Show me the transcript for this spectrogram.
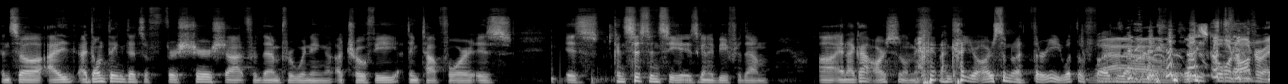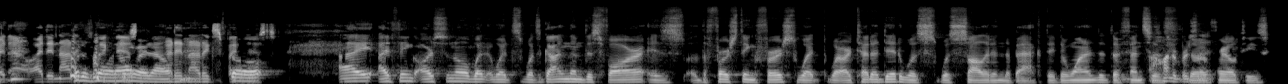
And so I I don't think that's a for sure shot for them for winning a trophy. I think top four is is consistency is going to be for them. Uh, and I got Arsenal, man. I got your Arsenal at three. What the fuck? Wow. what is going on right now? I did not. What is going this. on right now? I did not expect so, this. I, I think Arsenal what what's what's gotten them this far is the first thing first. What what Arteta did was was solid in the back. They, they wanted the defensive the frailties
